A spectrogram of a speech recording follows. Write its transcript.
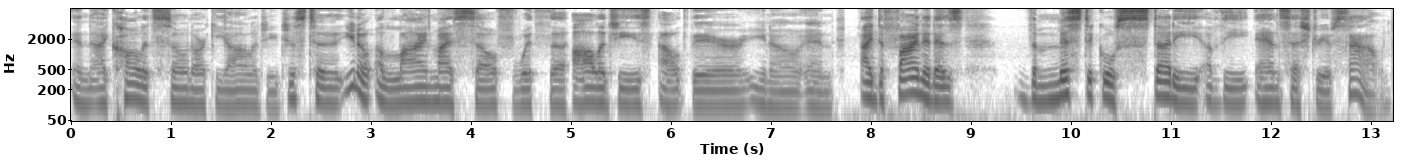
and I call it sonarchaeology just to, you know, align myself with the ologies out there, you know, and I define it as the mystical study of the ancestry of sound.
